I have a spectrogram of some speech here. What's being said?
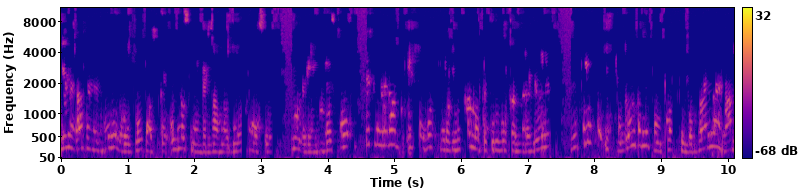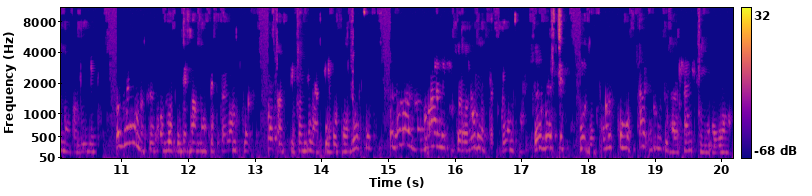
Аграрій України разом із головою Полтавської обласної державної адміністрації Валерієм Гудасов, після нарад із собою керівниками та керівниками районів зустрівся із студентами Полтавської державної аграрної академії. Познайомився з роботою державного підприємства Полтавський комбінат продуктів, подавав нормальні переробних підприємств області, Водофонському та Дніпропетровському районах.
